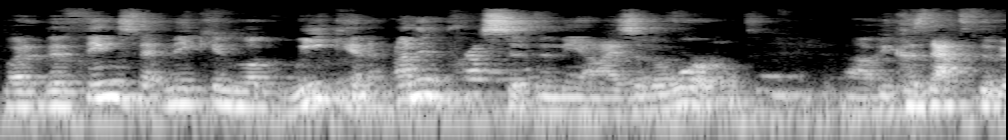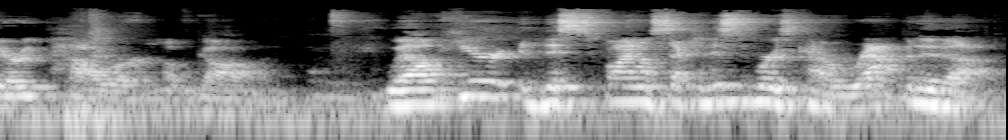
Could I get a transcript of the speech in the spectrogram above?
but the things that make him look weak and unimpressive in the eyes of the world, uh, because that's the very power of God. Well, here, this final section, this is where he's kind of wrapping it up.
